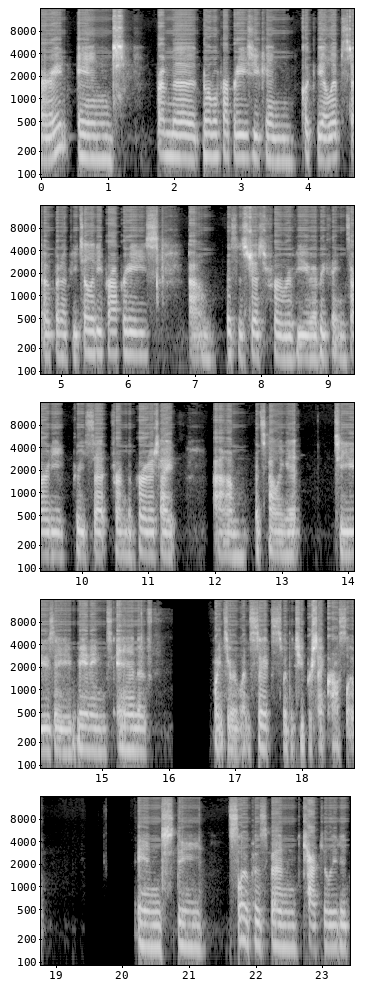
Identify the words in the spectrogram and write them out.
All right, and from the normal properties, you can click the ellipse to open up utility properties. Um, this is just for review. Everything's already preset from the prototype. Um, it's telling it to use a Manning's N of 0.016 with a 2% cross slope. And the slope has been calculated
